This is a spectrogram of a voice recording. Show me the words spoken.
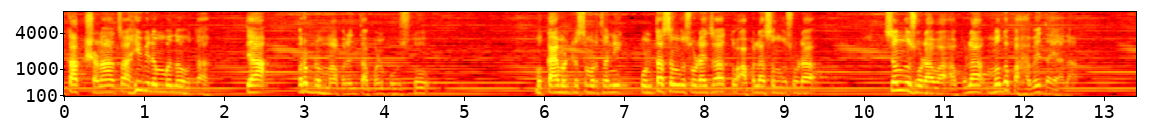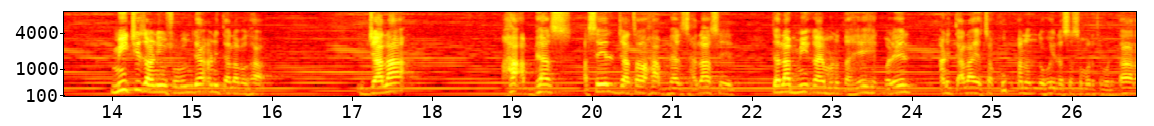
एका क्षणाचाही विलंब न होता त्या परब्रह्मापर्यंत आपण पोहोचतो. मग काय म्हटलं समर्थांनी? कोणता संघ सोडायचा? तो आपला संघ सोडा. संघ सोडावा आपला मग पहावे तयाला मीची जाणीव सोडून द्या आणि त्याला बघा. ज्याला हा अभ्यास असेल ज्याचा हा अभ्यास झाला असेल त्याला मी काय म्हणत आहे हे कळेल आणि त्याला याचा खूप आनंद होईल असं समर्थ म्हणतात.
